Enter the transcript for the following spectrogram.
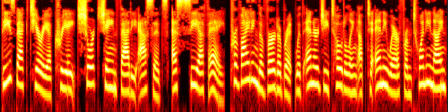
these bacteria create short-chain fatty acids SCFA, providing the vertebrate with energy totaling up to anywhere from 29%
